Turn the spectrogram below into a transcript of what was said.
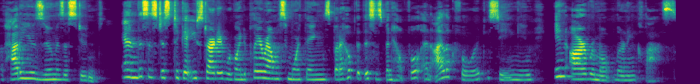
of how to use Zoom as a student. And this is just to get you started. We're going to play around with some more things, but I hope that this has been helpful and I look forward to seeing you in our remote learning class.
